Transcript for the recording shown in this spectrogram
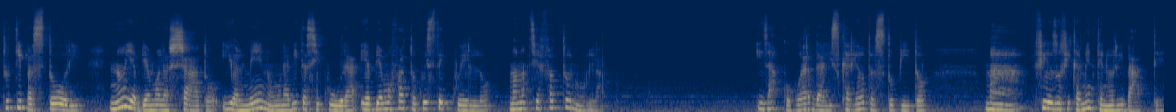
tutti i pastori, noi abbiamo lasciato, io almeno, una vita sicura e abbiamo fatto questo e quello, ma non si è fatto nulla. Isacco guarda l'Iscariota stupito, ma filosoficamente non ribatte.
